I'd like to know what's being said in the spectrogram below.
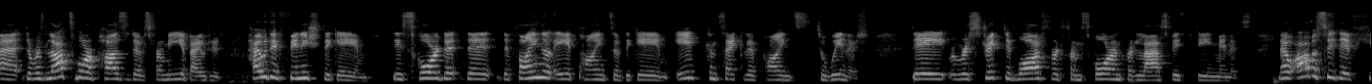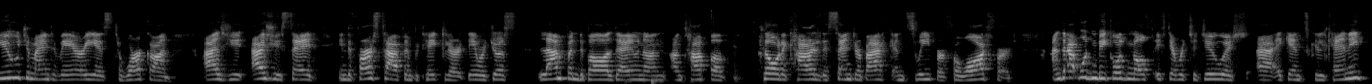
Uh, there was lots more positives for me about it. How they finished the game. They scored the, the, the final eight points of the game, eight consecutive points to win it they restricted Waterford from scoring for the last 15 minutes. Now, obviously, they have huge amount of areas to work on. As you as you said, in the first half in particular, they were just lamping the ball down on, on top of Claudia Carroll, the centre back and sweeper for Waterford. And that wouldn't be good enough if they were to do it uh, against Kilkenny.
